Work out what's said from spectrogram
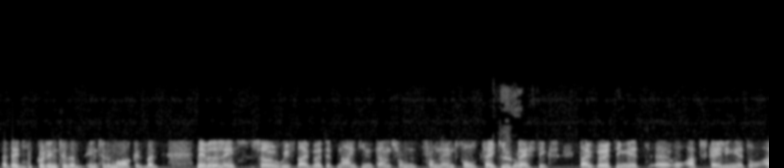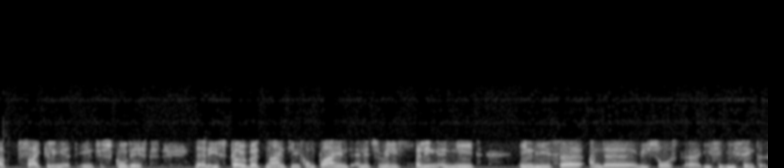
that they do put into the into the market. But nevertheless, so we've diverted 19 tons from from landfill, taking plastics, diverting it uh, or upscaling it or upcycling it into school desks that is COVID-19 compliant and it's really filling a need in these uh, under-resourced uh, ECD centers.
